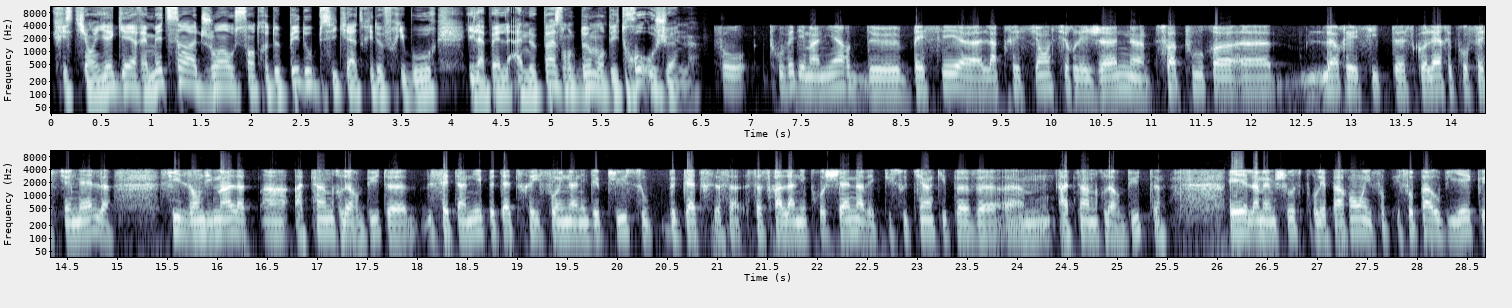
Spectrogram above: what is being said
Christian Jäger est médecin adjoint au centre de pédopsychiatrie de Fribourg. Il appelle à ne pas en demander trop aux jeunes trouver des manières de baisser euh, la pression sur les jeunes, soit pour euh, euh, leur réussite scolaire et professionnelle. S'ils ont du mal à, atteindre leur but cette année, peut-être il faut une année de plus ou peut-être ce sera l'année prochaine avec du soutien qu'ils peuvent atteindre leur but. Et la même chose pour les parents. Il faut il faut pas oublier que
